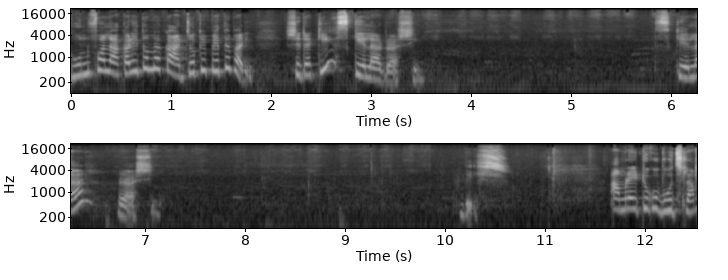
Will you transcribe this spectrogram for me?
গুণফল আকারেই তো আমরা কার্যকে পেতে পারি। সেটা কি? স্কেলার রাশি। স্কেলার রাশি। বেশ। আমরা এটুকু বুঝলাম।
